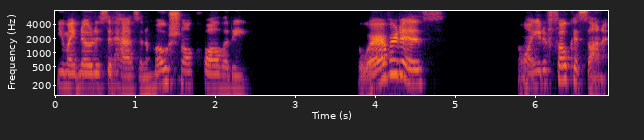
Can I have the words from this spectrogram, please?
You might notice it has an emotional quality. But wherever it is, I want you to focus on it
